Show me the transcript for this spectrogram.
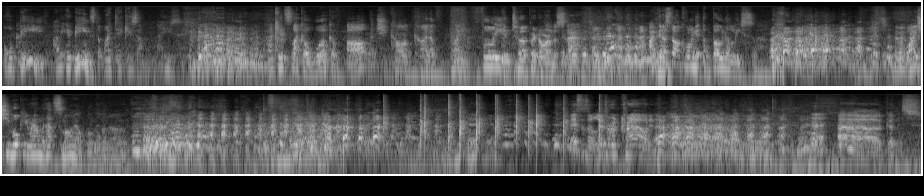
or B, mean, it means that my dick is amazing. like it's like a work of art that she can't kind of like fully interpret or understand. I'm gonna start calling it the Bona Lisa. Why is she walking around with that smile? We'll never know. this is a literate crowd. Oh goodness.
